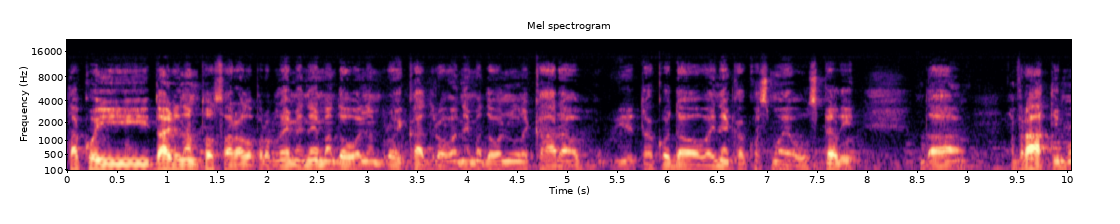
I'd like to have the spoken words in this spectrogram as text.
tako i dalje nam to stvaralo probleme, nema dovoljan broj kadrova, nema dovoljno lekara, tako da ovaj, nekako smo uspeli da vratimo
